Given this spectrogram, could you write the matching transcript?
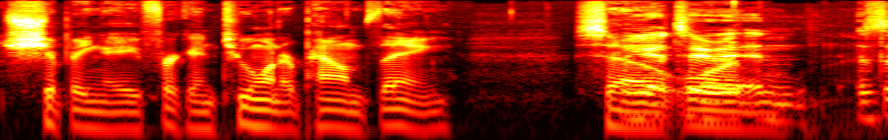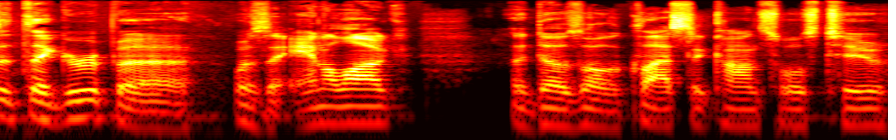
shipping a freaking two hundred pound thing. So yeah, too. or- and is it the group? Uh, was it Analogue that does all the classic consoles too,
